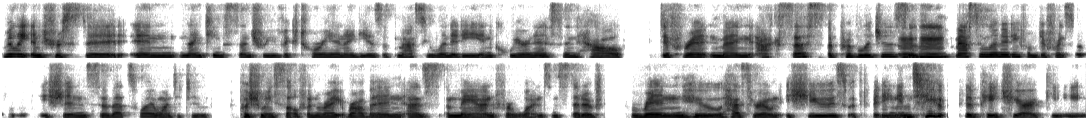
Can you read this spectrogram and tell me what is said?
really interested in 19th century Victorian ideas of masculinity and queerness and how different men access the privileges mm-hmm. of masculinity from different social locations. So that's why I wanted to push myself and write Robin as a man for once instead of Rin, who has her own issues with fitting mm-hmm. into the patriarchy.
